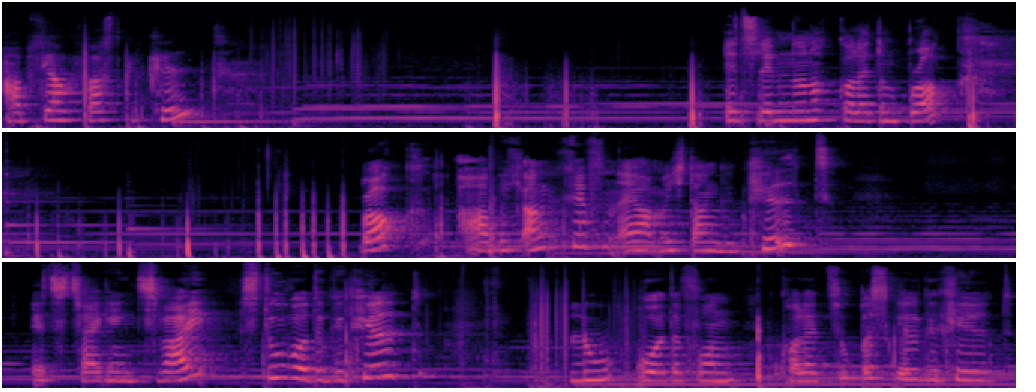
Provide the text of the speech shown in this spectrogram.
Hab sie auch fast gekillt. Jetzt leben nur noch Colette und Brock. Brock habe ich angegriffen, er hat mich dann gekillt. Jetzt 2 gegen 2. Stu wurde gekillt. Lou wurde von Colette Super Skill gekillt.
